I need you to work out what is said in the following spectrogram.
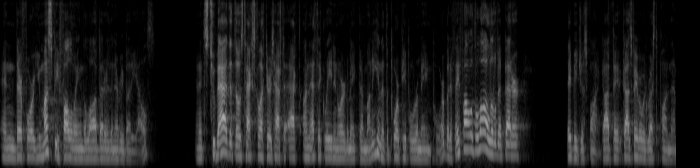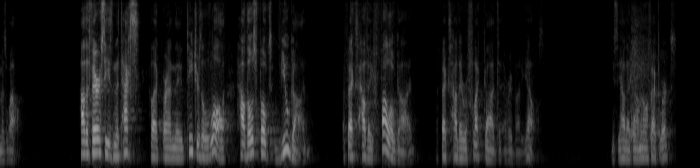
and therefore you must be following the law better than everybody else. And it's too bad that those tax collectors have to act unethically in order to make their money and that the poor people remain poor. But if they followed the law a little bit better, they'd be just fine. God, God's favor would rest upon them as well. How the Pharisees and the tax collector and the teachers of the law, how those folks view God affects how they follow God, affects how they reflect God to everybody else. You see how that domino effect works?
